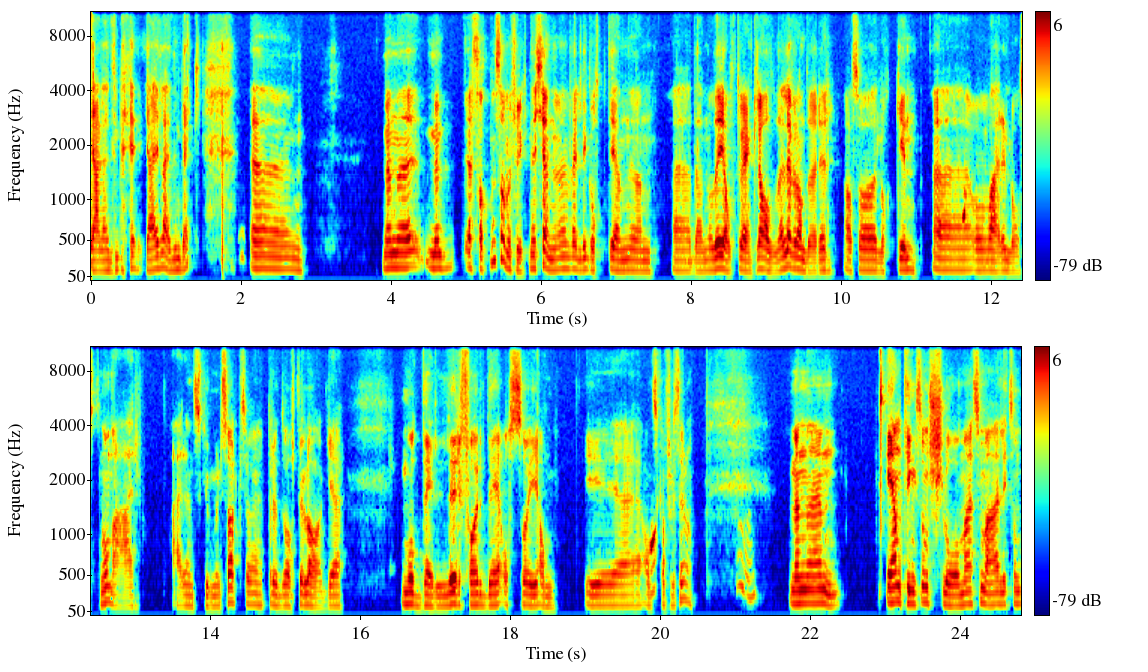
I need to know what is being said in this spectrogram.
Jeg leide, inn Beck. Uh, men, eh, men, jeg satt med samme frykten. Jeg kjenner meg veldig godt igjen i den. Den og det gjaldt jo egentlig alle leverandører. Altså lock-in. Å være låst til noen er, er, en skummel sak. Så jeg prøvde alltid å lage modeller for det også i, an, i anskaffelser. Mm. Men en ting som slår meg, som er litt sånn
